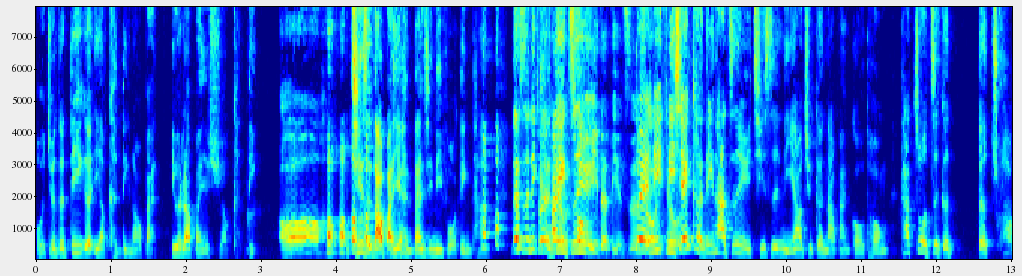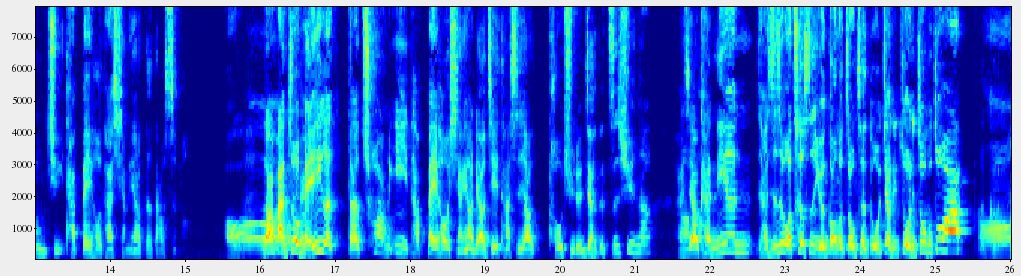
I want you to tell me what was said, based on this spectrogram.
我觉得第一个要肯定老板，因为老板也需要肯定。哦，其实老板也很担心你否定他，但是你肯定之余，对你，你先肯定他之余，其实你要去跟老板沟通，他做这个的创举，他背后他想要得到什么？哦，老板做每一个的创意，他背后想要了解，他是要偷取人家的资讯呢，还是要看你，还是我测试员工的忠诚度，我叫你做，你做不做啊？哦，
